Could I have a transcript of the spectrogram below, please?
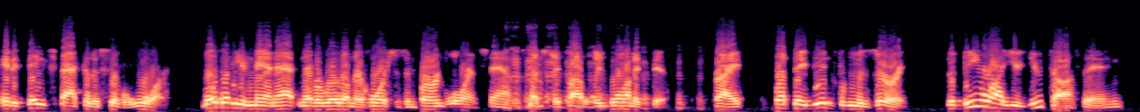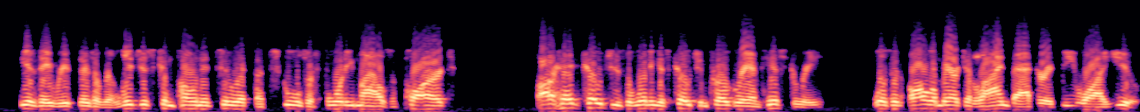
and it dates back to the Civil War. Nobody in Manhattan ever rode on their horses and burned Lawrence down as much as they probably wanted to, right? But they did from Missouri. The BYU Utah thing is a re- there's a religious component to it. But schools are 40 miles apart. Our head coach, who's the winningest coach in program history, was an All-American linebacker at BYU.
